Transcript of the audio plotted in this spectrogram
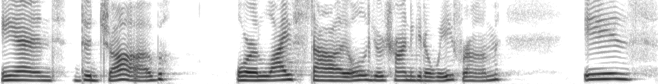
And the job or lifestyle you're trying to get away from is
